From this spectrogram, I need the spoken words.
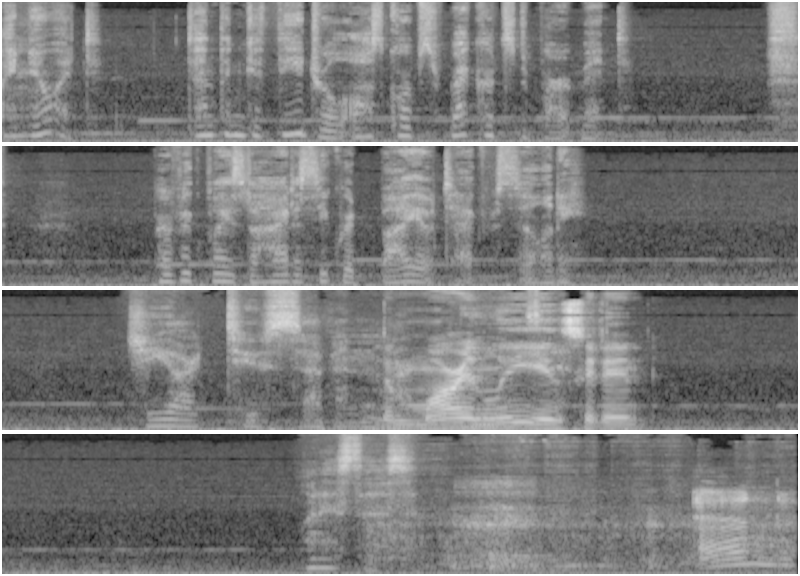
I knew it. 10th and Cathedral, Oscorp's records department. Perfect place to hide a secret biotech facility. GR27. The Martin Li incident. What is this? And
